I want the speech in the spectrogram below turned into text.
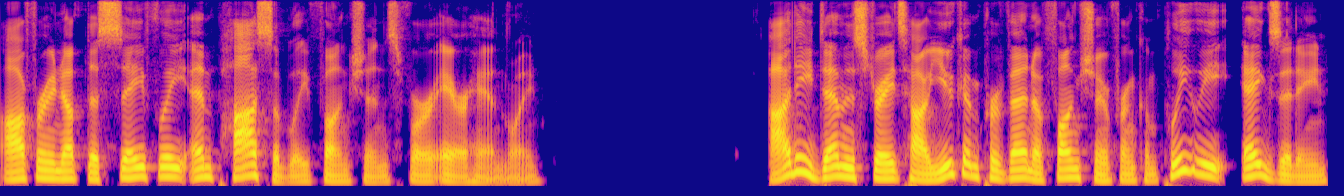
offering up the safely and possibly functions for air handling. Adi demonstrates how you can prevent a function from completely exiting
